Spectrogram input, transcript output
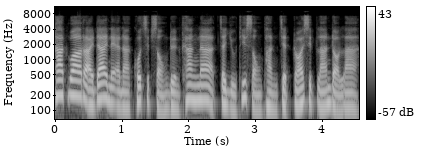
คาดว่ารายได้ในอนาคต 12 เดือนข้างหน้าจะอยู่ที่ 2,710 ล้านดอลลาร์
